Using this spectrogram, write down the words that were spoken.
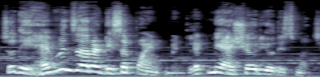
So the heavens are a disappointment. Let me assure you this much.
